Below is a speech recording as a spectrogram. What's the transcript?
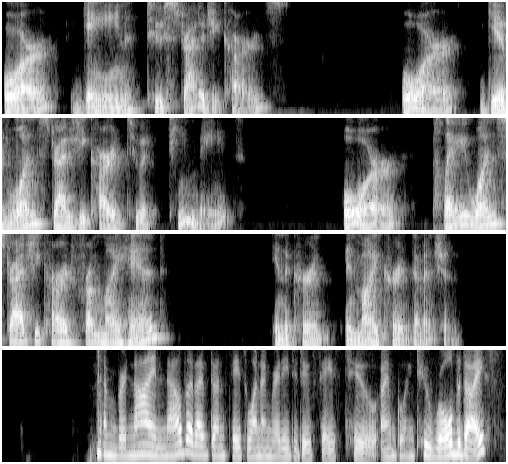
or gain two strategy cards or give one strategy card to a teammate, or play one strategy card from my hand in the current in my current dimension. Number nine, now that I've done phase one, I'm ready to do phase two. I'm going to roll the dice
